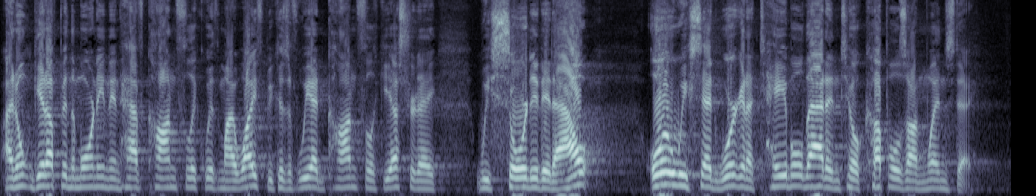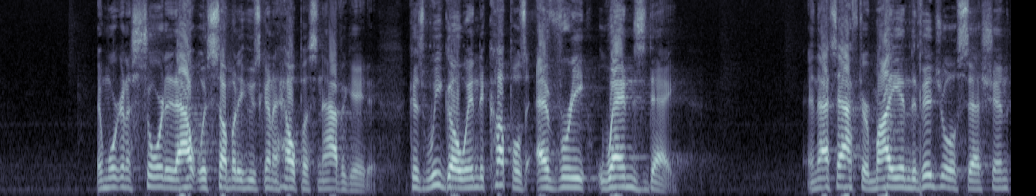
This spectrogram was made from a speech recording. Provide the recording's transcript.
I don't get up in the morning and have conflict with my wife because if we had conflict yesterday, we sorted it out, or we said we're going to table that until couples on Wednesday and we're going to sort it out with somebody who's going to help us navigate it. Because we go into couples every Wednesday. And that's after my individual session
